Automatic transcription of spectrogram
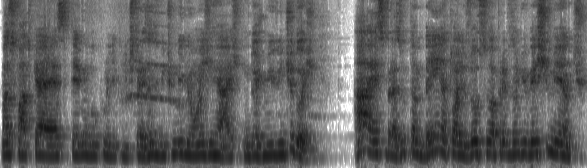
mas o fato é que a AS teve um lucro líquido de 320 milhões de reais em 2022. A AS Brasil também atualizou sua previsão de investimentos.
